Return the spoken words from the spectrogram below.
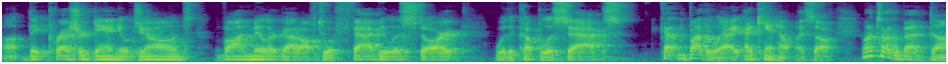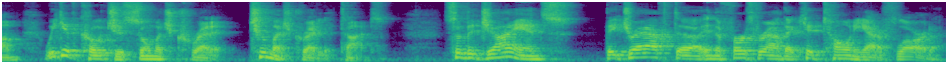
uh, they pressured Daniel Jones. Von Miller got off to a fabulous start with a couple of sacks. By the way, I, I can't help myself. I want to talk about dumb. We give coaches so much credit, too much credit at times. So the Giants, they draft uh, in the first round that kid Toney out of Florida,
